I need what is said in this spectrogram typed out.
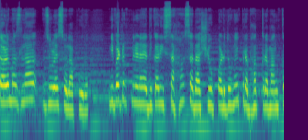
तळमजला जुळे सोलापूर. निवडणूक निर्णय अधिकारी सहा सदाशिव पडदुणे प्रभाग क्रमांक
